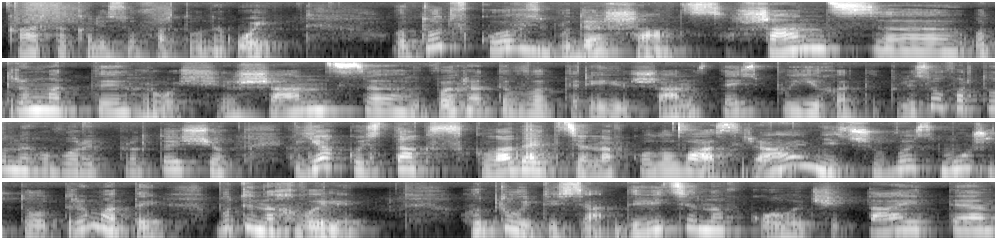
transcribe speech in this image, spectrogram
Карта Колесо Фортуни. Ой, отут в когось буде шанс. Шанс е, отримати гроші, шанс е, виграти в лотерею, шанс десь поїхати. Колісо Фортуни говорить про те, що якось так складеться навколо вас реальність, що ви зможете отримати, бути на хвилі. Готуйтеся, дивіться навколо, читайте.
